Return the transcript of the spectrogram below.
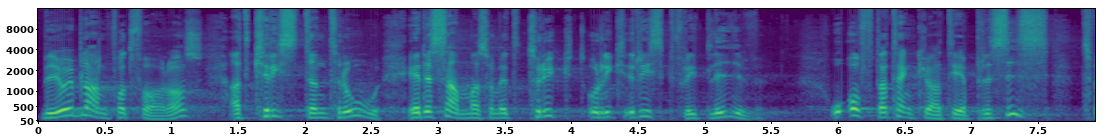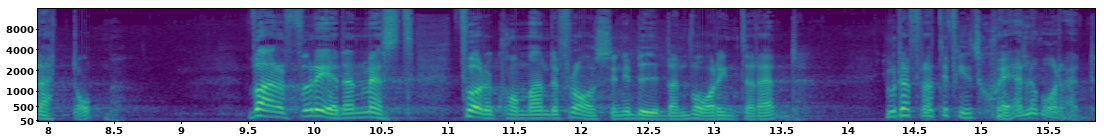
Vi har ibland fått för oss att kristen tro är detsamma som ett tryggt och riskfritt liv. Och ofta tänker jag att det är precis tvärtom. Varför är den mest förekommande frasen i Bibeln var inte rädd? Jo, därför att det finns skäl att vara rädd.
